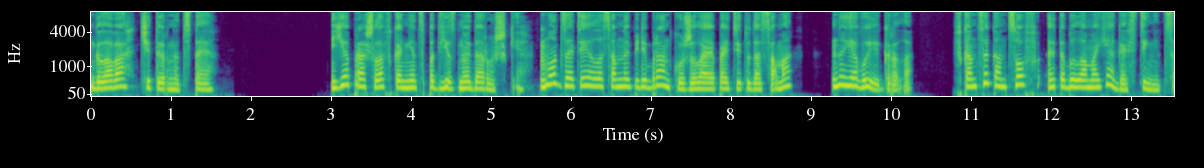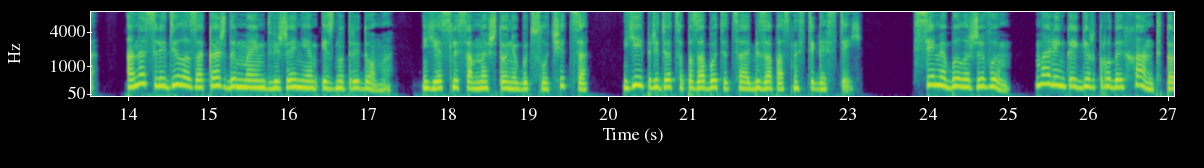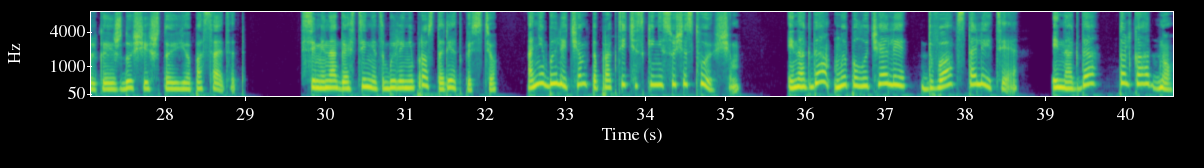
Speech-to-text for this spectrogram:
Глава 14. Я прошла в конец подъездной дорожки. Мод затеяла со мной перебранку, желая пойти туда сама, но я выиграла. В конце концов, это была моя гостиница. Она следила за каждым моим движением изнутри дома. Если со мной что-нибудь случится, ей придется позаботиться о безопасности гостей. Семя было живым, маленькой Гертрудой Хант, только и ждущей, что ее посадят. Семена гостиниц были не просто редкостью, они были чем-то практически несуществующим. Иногда мы получали два в столетие, иногда только одно.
